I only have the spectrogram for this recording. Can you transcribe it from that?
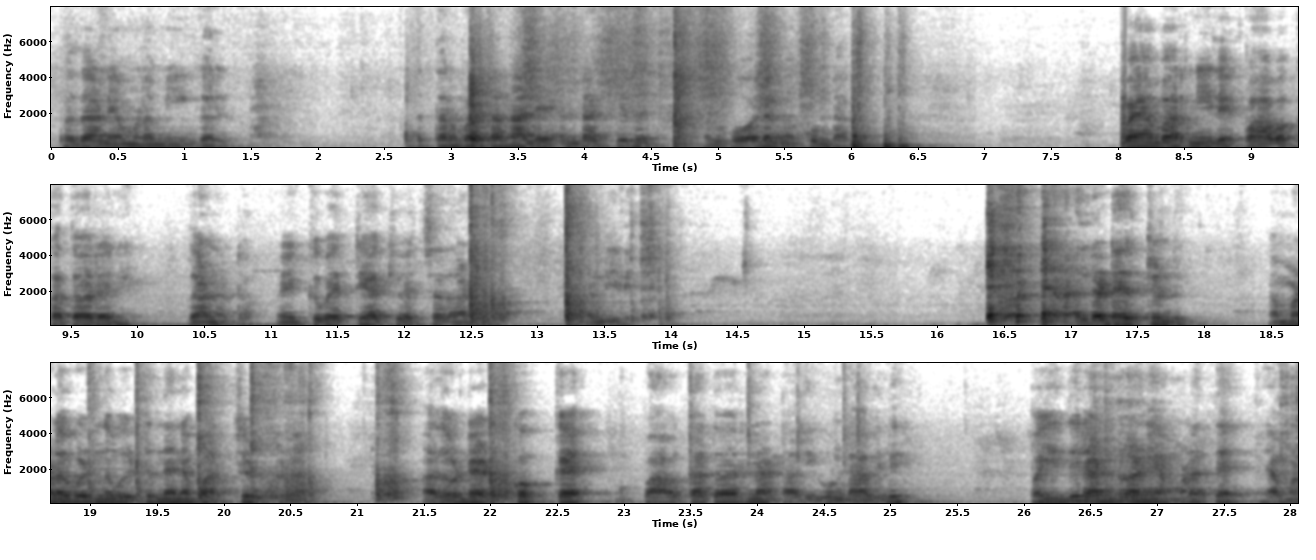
അപ്പോൾ ഇതാണ് നമ്മളെ മീൻകറി. എത്ര പെട്ടെന്നല്ലേ ഉണ്ടാക്കിയത്? അതുപോലെ നിങ്ങൾക്ക് ഉണ്ടാക്കാം. അപ്പോൾ ഞാൻ പറഞ്ഞില്ലേ പാവക്കത്തോരൻ ഇതാണ് കേട്ടോ. മെഴുക്ക് വരട്ടിയാക്കി വെച്ചതാണ് കണ്ടില്ലേ? നല്ല ടേസ്റ്റ് ഉണ്ട്. നമ്മളെ ഇവിടുന്ന് വീട്ടിൽ നിന്ന് തന്നെ പറിച്ചെടുക്കണം അതുകൊണ്ട് ഇടയ്ക്കൊക്കെ പാവക്കാത്തോരനാട്ടോ അധികം ഉണ്ടാവില്ല അപ്പം ഇത് രണ്ടുമാണ് നമ്മളത്തെ നമ്മൾ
